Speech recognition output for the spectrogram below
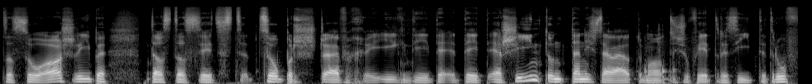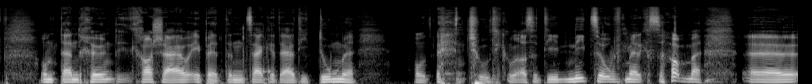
das so anschreiben, dass das jetzt zuoberst einfach irgendwie dort erscheint und dann ist es auch automatisch auf jeder Seite drauf. Und dann könnt, kannst du auch eben, dann sagen auch die dummen oder, Entschuldigung, also die nicht so aufmerksamen äh,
